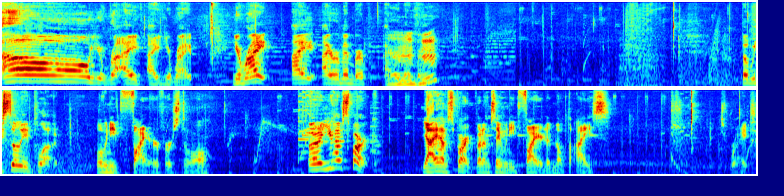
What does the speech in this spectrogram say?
Oh, you're right. I, you're right. You're right. I I remember. I remember. hmm But we still need plug. Well, we need fire, first of all. Uh, you have spark. Yeah, I have spark, but I'm saying we need fire to melt the ice. That's right.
